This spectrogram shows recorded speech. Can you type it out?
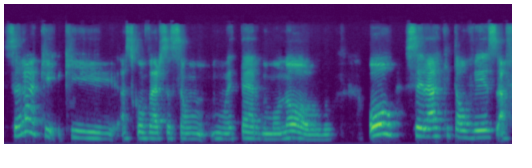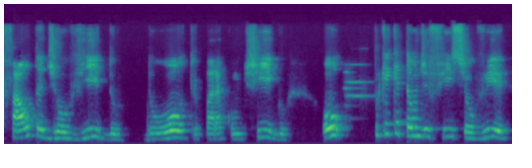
será que, que as conversas são um eterno monólogo? Ou será que talvez a falta de ouvido do outro para contigo, ou por que, que é tão difícil ouvir?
